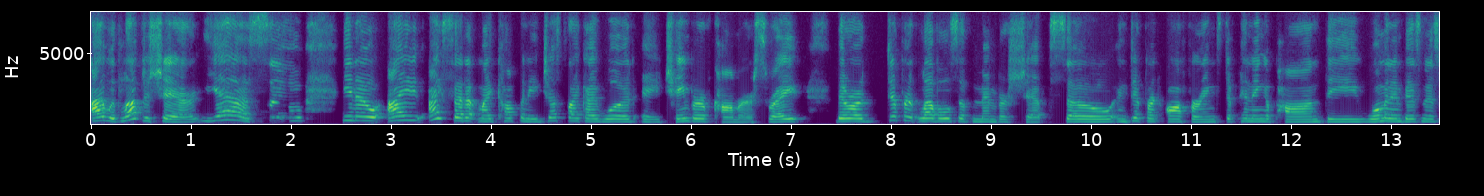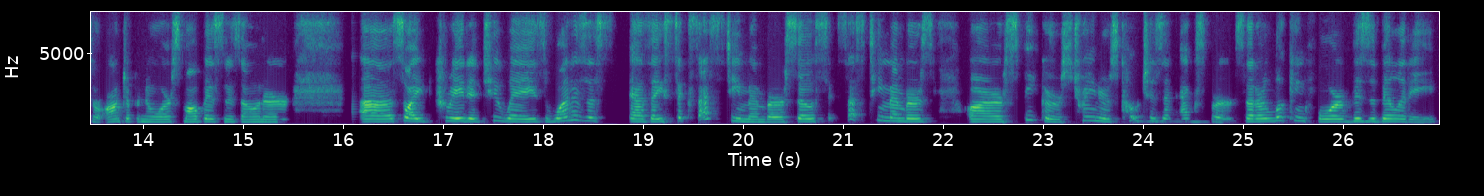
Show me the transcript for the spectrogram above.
I would love to share. Yes. So, you know, I I set up my company just like I would a chamber of commerce, right? There are different levels of membership, so and different offerings depending upon the woman in business or entrepreneur, small business owner. Uh, so I created two ways. One is a, as a success team member. So success team members are speakers, trainers, coaches, and experts that are looking for visibility,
